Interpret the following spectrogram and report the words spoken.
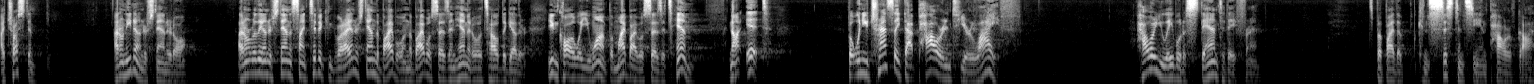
I trust him. I don't need to understand it all I don't really understand the scientific, but I understand the Bible, and the Bible says in Him it oh, it's held together. You can call it what you want, but my Bible says it's Him, not it. But when you translate that power into your life, how are you able to stand today, friend? It's but by the consistency and power of God.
